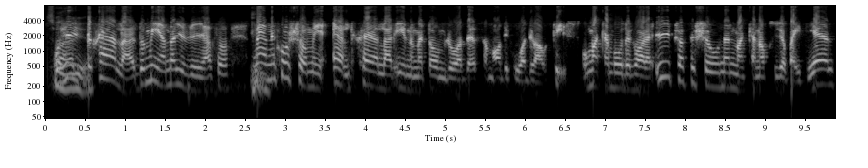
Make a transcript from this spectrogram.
Så och hypersjälar, då menar ju vi alltså människor som är eldsjälar inom ett område som ADHD och autism. Och man kan både vara i professionen, man kan också jobba ideellt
